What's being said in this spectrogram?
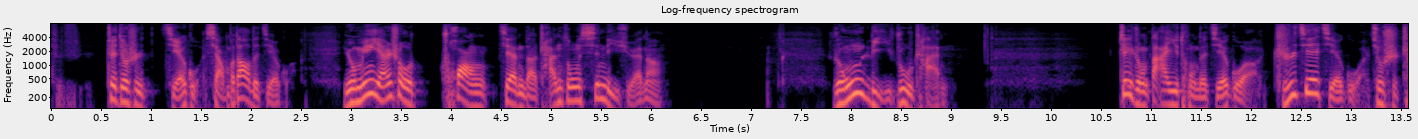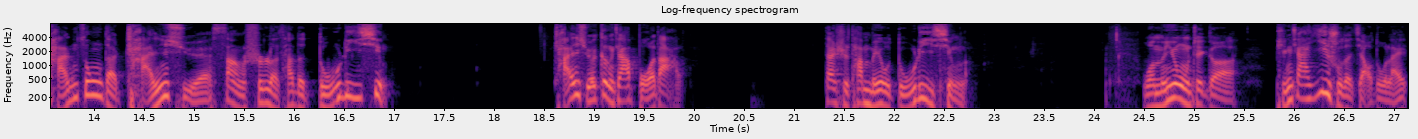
这是这就是结果，想不到的结果。永明延寿。创建的禅宗心理学呢，融理入禅，这种大一统的结果，直接结果就是禅宗的禅学丧失了它的独立性，禅学更加博大了，但是它没有独立性了。我们用这个评价艺术的角度来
